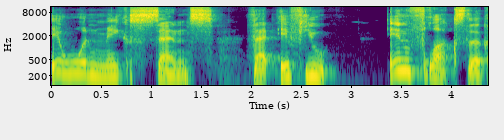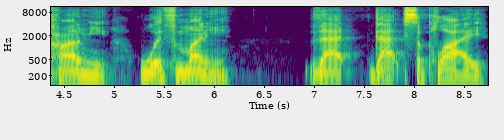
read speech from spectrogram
It would make sense that if you influx the economy with money, that that supply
